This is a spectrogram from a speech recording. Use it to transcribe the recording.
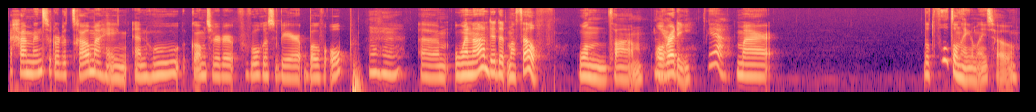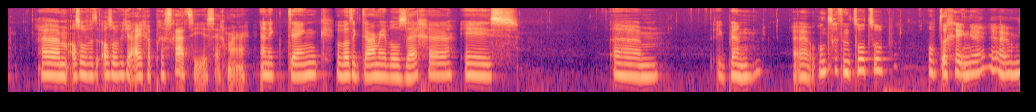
gaan mensen door de trauma heen? En hoe komen ze er vervolgens weer bovenop? Mhm. Um, when I did it myself one time already. Ja. Maar dat voelt dan helemaal niet zo. Ehm, alsof, het, alsof het je eigen prestatie is, zeg maar. En ik denk, wat ik daarmee wil zeggen, is... ehm, ik ben eh, ontzettend trots op, op degene ehm,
